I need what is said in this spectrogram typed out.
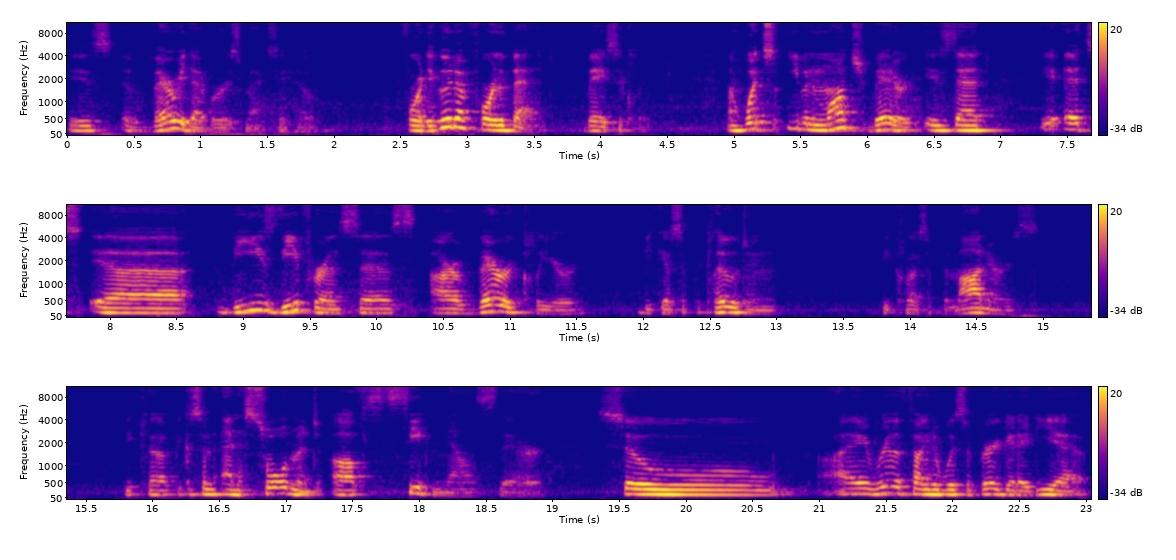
is a very diverse Mexico, for the good and for the bad, basically. And what's even much better is that it's uh, these differences are very clear because of the clothing, because of the manners, because because of an assortment of signals there. So I really thought it was a very good idea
